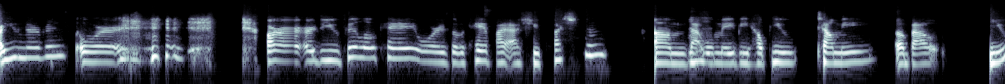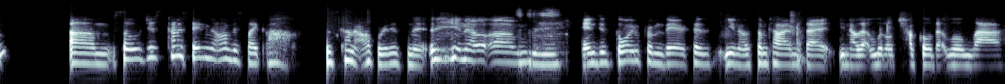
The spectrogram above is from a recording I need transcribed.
are you nervous or or or do you feel okay or is it okay if i ask you questions um, that Mhm. will maybe help you tell me about you um, so just kind of stating the obvious like oh it's kind of awkward isn't it you know um, Mhm. and just going from there because you know sometimes that you know that little chuckle that little laugh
